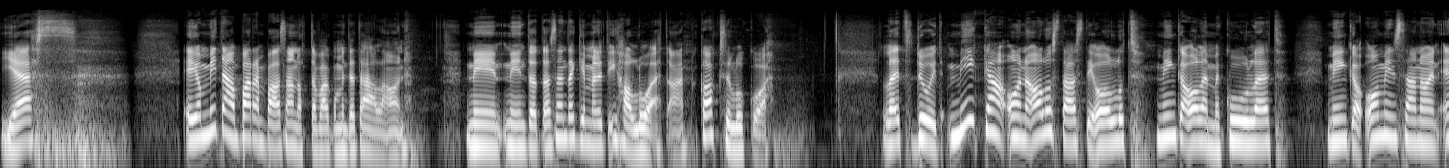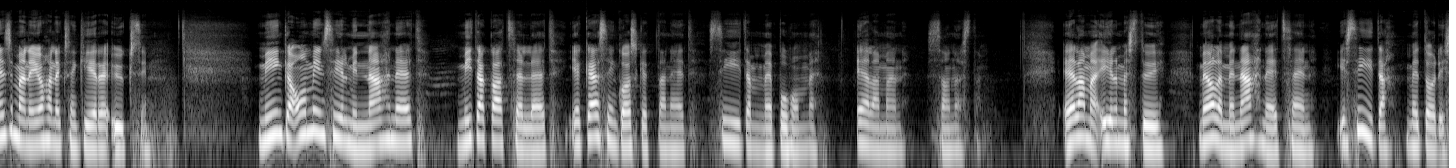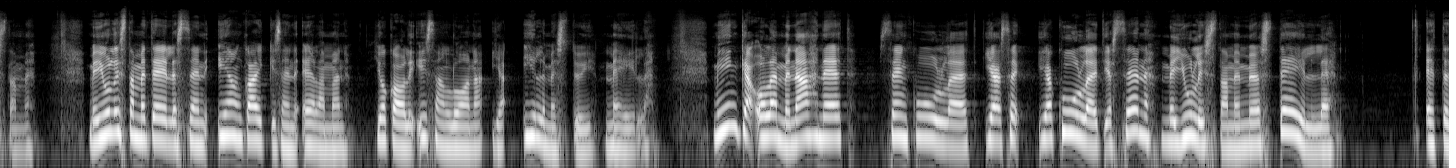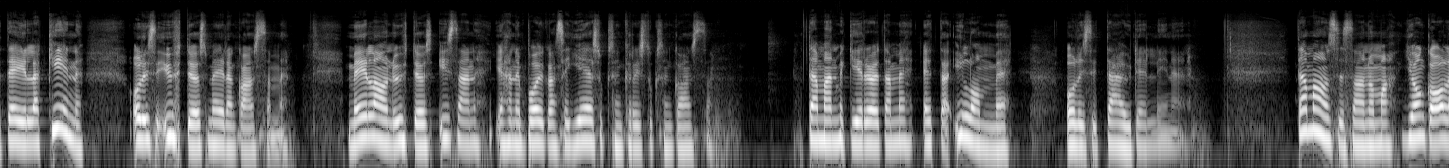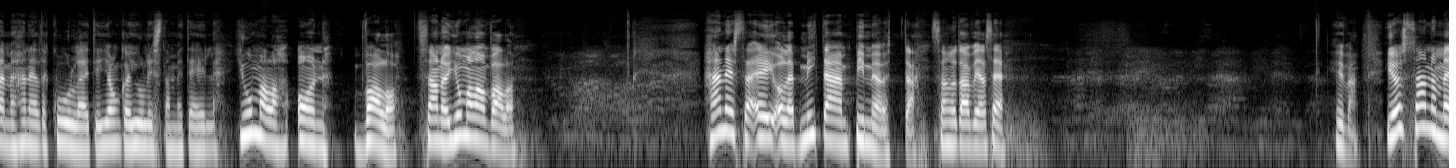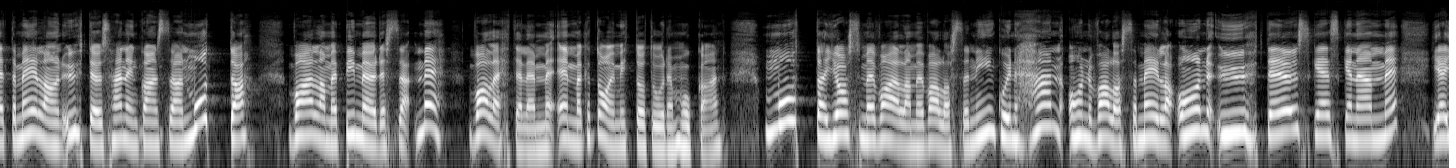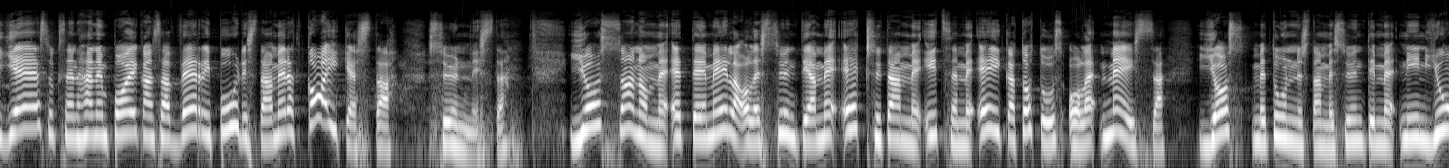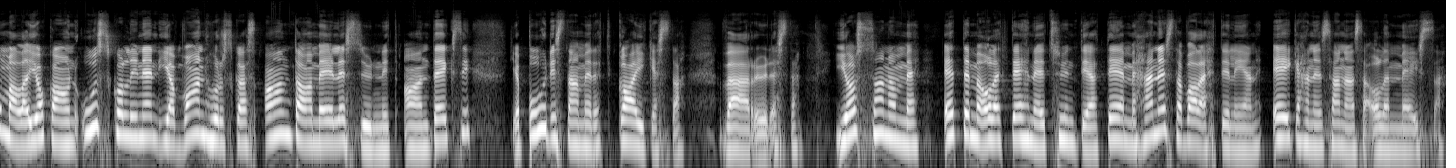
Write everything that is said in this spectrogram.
Yes. Ei ole mitään parempaa sanottavaa kuin mitä täällä on. Niin, niin tota, sen takia me nyt ihan luetaan. Kaksi lukua. Let's do it. Mikä on alusta asti ollut, minkä olemme kuulleet, minkä omin sanoin, ensimmäinen Johanneksen kiire yksi. Minkä omin silmin nähneet, mitä katselleet ja käsin koskettaneet, siitä me puhumme elämän sanasta. Elämä ilmestyi, me olemme nähneet sen ja siitä me todistamme. Me julistamme teille sen iankaikkisen elämän, joka oli isän luona ja ilmestyi meille. Minkä olemme nähneet, sen kuulleet ja, se, ja kuulleet ja sen me julistamme myös teille, että teilläkin olisi yhteys meidän kanssamme. Meillä on yhteys isän ja hänen poikansa Jeesuksen Kristuksen kanssa. Tämän me kirjoitamme, että ilomme olisi täydellinen. Tämä on se sanoma, jonka olemme häneltä kuulleet ja jonka julistamme teille. Jumala on valo. Sano, Jumala on valo. Hänessä ei ole mitään pimeyttä. Sanotaan vielä se. Hyvä. Jos sanomme, että meillä on yhteys hänen kanssaan, mutta vaellamme pimeydessä, me valehtelemme, emmekä toimi totuuden mukaan. Mutta jos me vaellamme valossa, niin kuin hän on valossa, meillä on yhteys keskenämme ja Jeesuksen, hänen poikansa veri puhdistaa meidät kaikesta synnistä. Jos sanomme, ettei meillä ole syntiä, me eksytämme itsemme, eikä totuus ole meissä. Jos me tunnistamme syntimme, niin Jumala, joka on uskollinen ja vanhurskas, antaa meille synnit anteeksi ja puhdistaa meidät kaikesta vääryydestä. Jos sanomme, että me ole tehneet syntiä, teemme hänestä valehtelijan, eikä hänen sanansa ole meissä.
